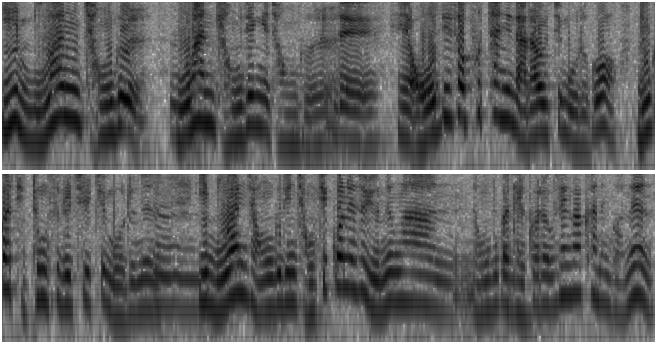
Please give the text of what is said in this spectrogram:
이 무한 정글, 무한 경쟁의 정글. 네. 예, 어디서 포탄이 날아올지 모르고 누가 뒤통수를 칠지 모르는 음. 이 무한 정글인 정치권에서 유능한 농부가 될 거라고 생각하는 거는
